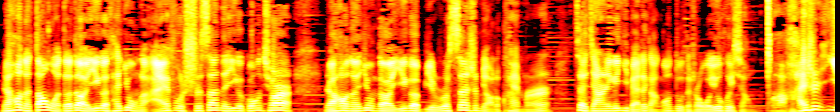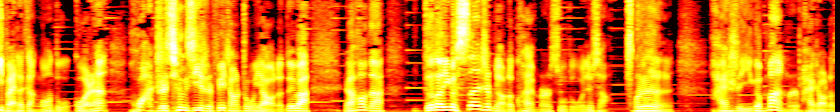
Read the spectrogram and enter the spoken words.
然后呢，当我得到一个他用了 f 十三的一个光圈，然后呢，用到一个比如说三十秒的快门，再加上一个一百的感光度的时候，我又会想啊，还是一百的感光度，果然画质清晰是非常重要的，对吧？然后呢，得到一个三十秒的快门速度，我就想，嗯。还是一个慢门拍照的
